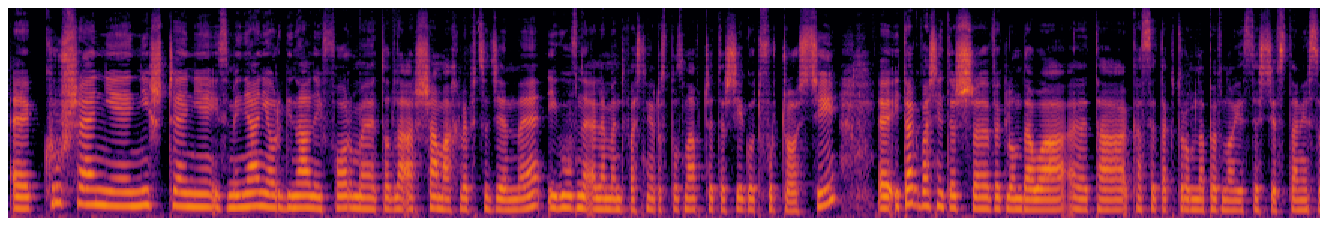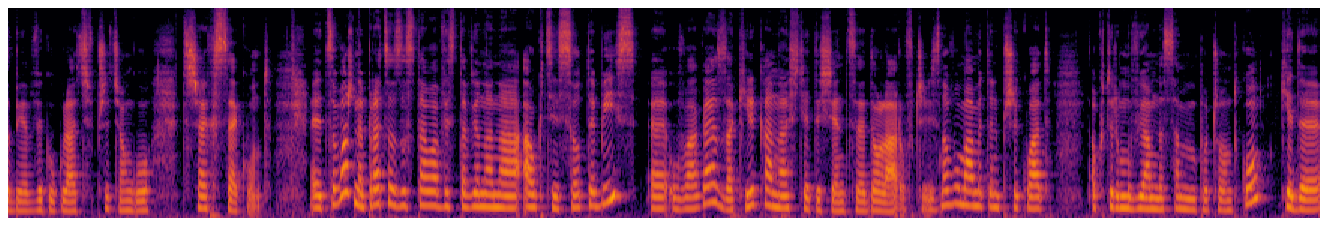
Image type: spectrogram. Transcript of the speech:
E, kruszenie, niszczenie i zmienianie oryginalnej formy to dla Arshama chleb codzienny i główny element właśnie rozpoznawczy też jego twórczości. E, I tak właśnie też e, wyglądała ta kaseta, którą na pewno jesteście w stanie sobie wygooglać w przeciągu 3 sekund. Co ważne, praca została wystawiona na aukcję Sotheby's, uwaga, za kilkanaście tysięcy dolarów, czyli znowu mamy ten przykład, o którym mówiłam na samym początku, kiedy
